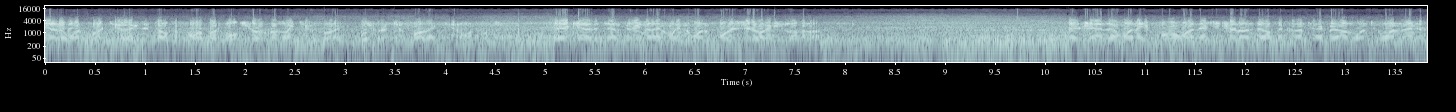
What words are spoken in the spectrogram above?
Canada 142, exit Delta 4, but hold short, runway 24 right. Short 24 right, Canada 142. Air Canada 1039, wind 140 at 11 knots. Transat 1841, as you turn on Delta, contact ground 1219er.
